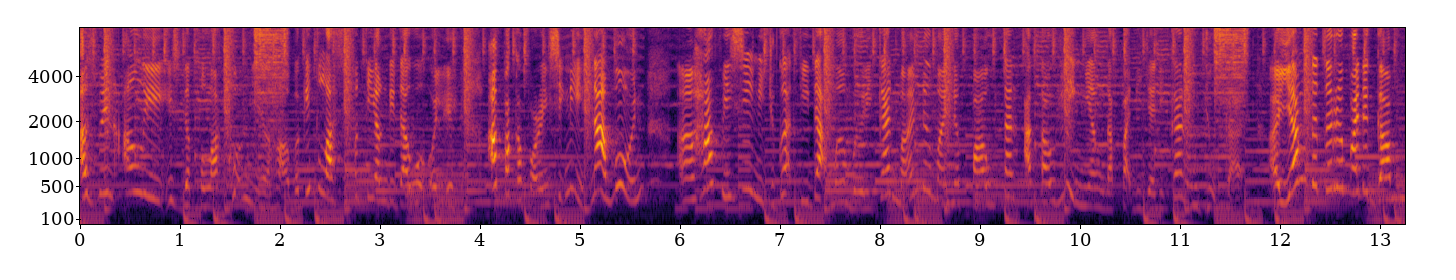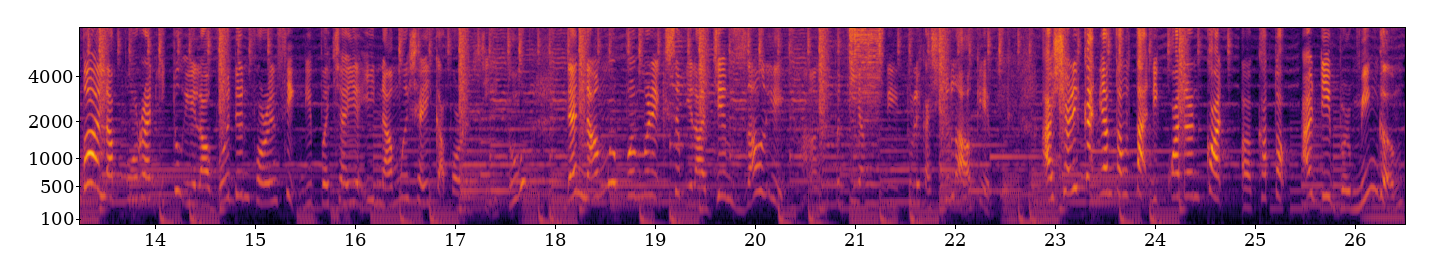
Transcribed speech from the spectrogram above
Azmin Ali is the pelakonnya. Ha, begitulah seperti yang didakwa oleh apakah forensik ni. Namun, uh, Hafizi ni juga tidak memberikan mana-mana pautan atau link yang dapat dijadikan rujukan. Uh, yang tertera pada gambar laporan itu ialah Verdun Forensik dipercayai nama syarikat forensik itu dan nama pemeriksa ialah James Zalik. Ha, seperti yang kat situ lah. Okay. Uh, syarikat yang terletak di kuadran Court uh, Katop Adi Birmingham,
